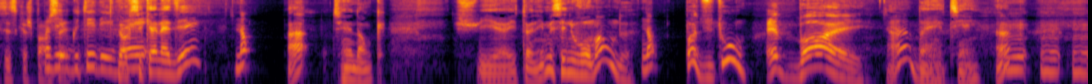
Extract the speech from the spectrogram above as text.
c'est ce que je Moi, j'ai pensais. goûté des Donc vins. c'est canadien? Non, Ah, tiens donc. Je suis euh, étonné, mais c'est nouveau monde? non. Pas du tout. Eh boy! Ah ben tiens. Hein? Mm,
